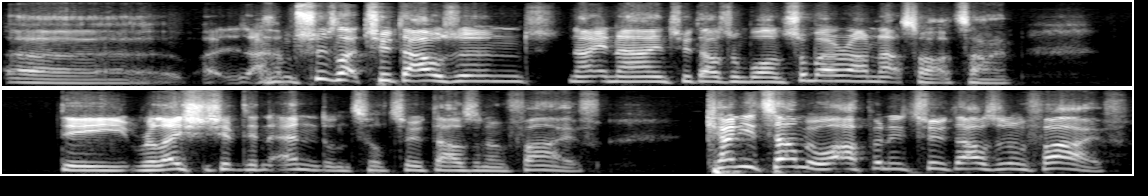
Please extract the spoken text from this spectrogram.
uh, I'm sure it's like 2000, 99, 2001, somewhere around that sort of time. The relationship didn't end until 2005. Can you tell me what happened in 2005?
